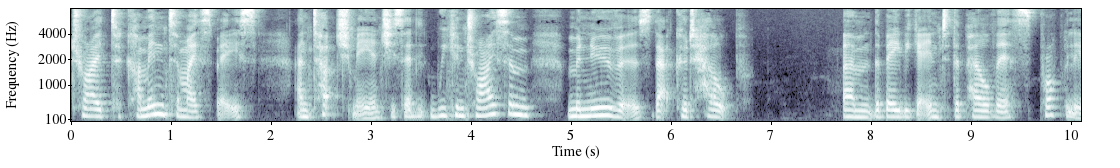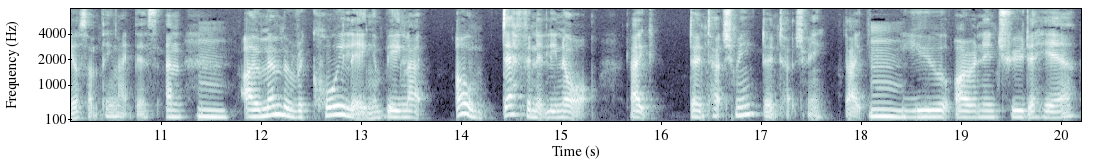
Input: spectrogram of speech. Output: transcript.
tried to come into my space and touch me and she said we can try some maneuvers that could help um, the baby get into the pelvis properly or something like this. And i remember recoiling and being like oh definitely not. Like don't touch me don't touch me. Like you are an intruder here.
